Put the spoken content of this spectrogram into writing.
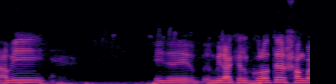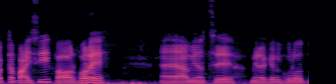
আমি এই যে মিরাকেল গ্রোথের সংবাদটা পাইছি পাওয়ার পরে আমি হচ্ছে মিরাকেল গ্রোথ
